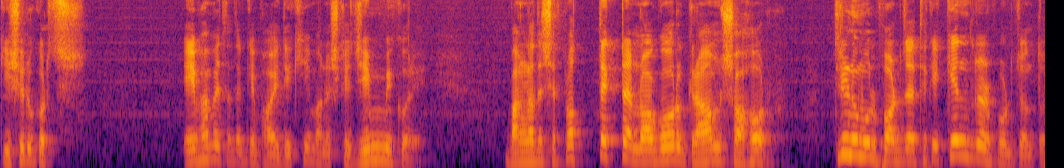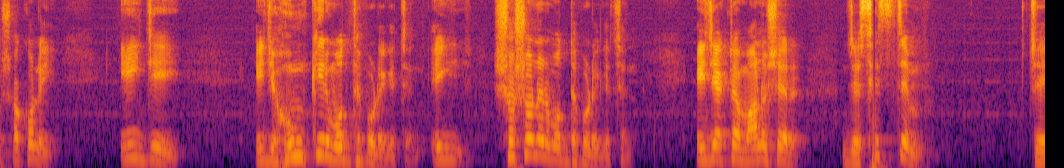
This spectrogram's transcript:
কী শুরু করছি এইভাবে তাদেরকে ভয় দেখিয়ে মানুষকে জিম্মি করে বাংলাদেশের প্রত্যেকটা নগর, গ্রাম, শহর তৃণমূল পর্যায় থেকে কেন্দ্রের পর্যন্ত সকলেই এই যে এই যে হুমকির মধ্যে পড়ে গেছেন, এই শোষণের মধ্যে পড়ে গেছেন, এই যে একটা মানুষের যে সিস্টেম যে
